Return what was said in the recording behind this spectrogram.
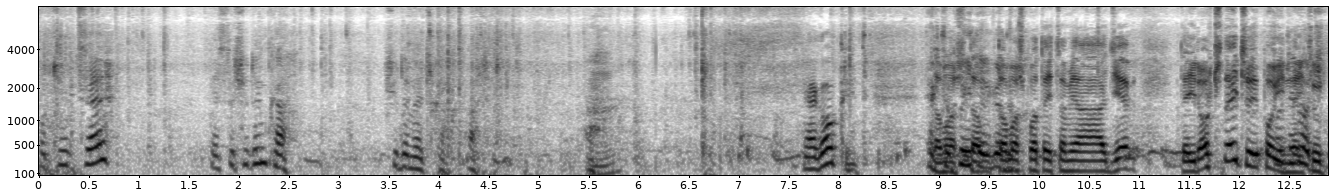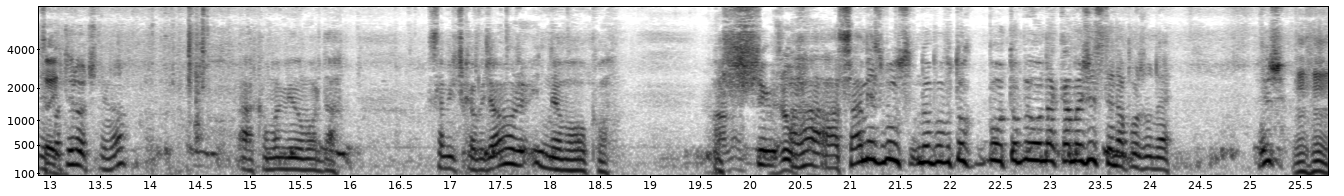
Po córce jest to siódemka. Siódemeczka. Patrz. Jak okręt. Jak To masz, to, masz po tej, co miała dziew... tej rocznej, czy po innej Potyroczny, córce? potyroczny, no. A, komu miło morda. Samiczka powiedziała, może inne ma oko. A, żółw. aha, a samiec był, no bo to, bo to było na kamerzystę nałożone. Wiesz? Mhm.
